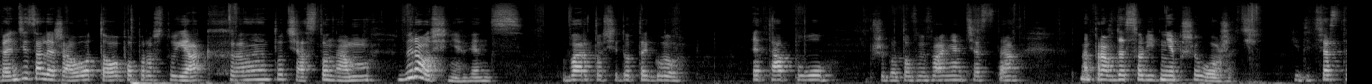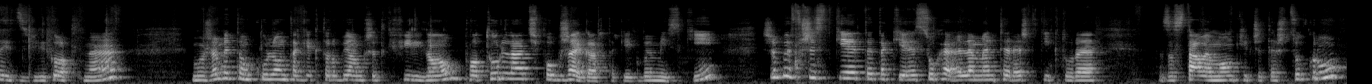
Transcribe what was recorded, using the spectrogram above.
będzie zależało to po prostu, jak e, to ciasto nam wyrośnie, więc warto się do tego etapu przygotowywania ciasta naprawdę solidnie przyłożyć. Kiedy ciasto jest wilgotne, możemy tą kulą, tak jak to robiłam przed chwilą, poturlać po brzegach, tak jakby miski, żeby wszystkie te takie suche elementy, resztki, które zostały mąki czy też cukru,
